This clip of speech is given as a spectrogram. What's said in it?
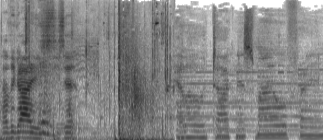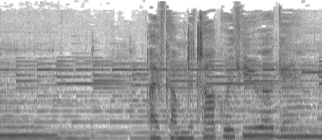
The other guy, he's, he's it. Hello, darkness, my old friend. I've come to talk with you again.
